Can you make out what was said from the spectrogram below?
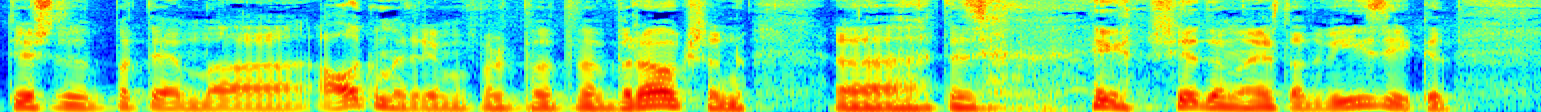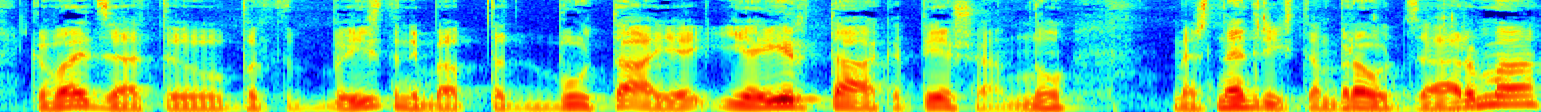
Tieši par tiem uh, alkometriem, par, par, par braukšanu, uh, tas vienkārši iedomājos tādu vīziju, ka, ka vajadzētu pat īstenībā būt tā, ja, ja ir tā, ka tiešām nu, mēs nedrīkstam braukt dzērumā,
